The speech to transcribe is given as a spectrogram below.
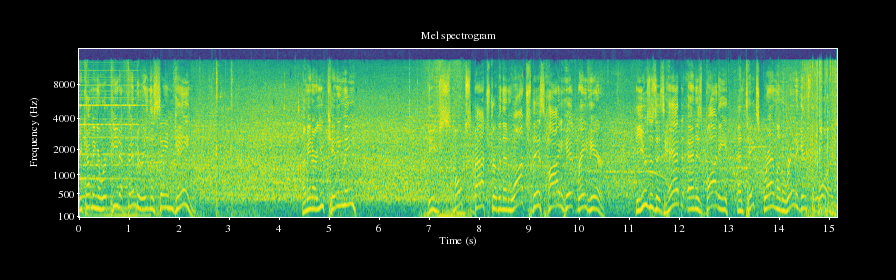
becoming a repeat offender in the same game. I mean, are you kidding me? He smokes Backstrom, and then watch this high hit right here. He uses his head and his body and takes Granlund right against the boards.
